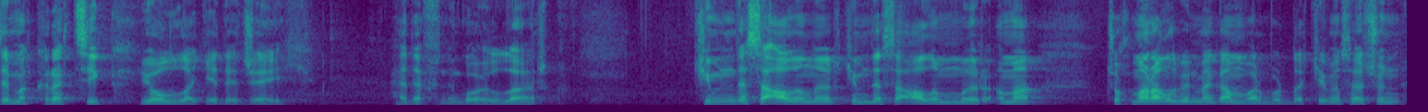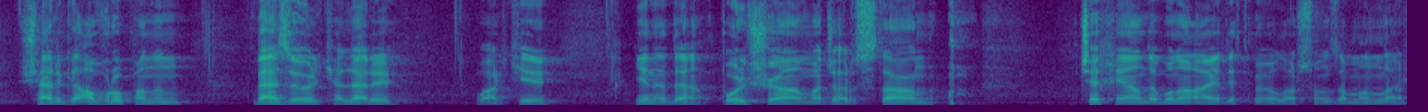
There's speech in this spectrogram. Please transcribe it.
demokratik yolla gedəcək hədəfini qoyurlar. Kimdəsə alınır, kimdəsə alınmır, amma çox maraqlı bir məqam var burada ki, məsəl üçün Şərqi Avropanın bəzi ölkələri var ki, yenə də Polşa, Macarıstan, Çexiyanı da buna aid etmək olar son zamanlar.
